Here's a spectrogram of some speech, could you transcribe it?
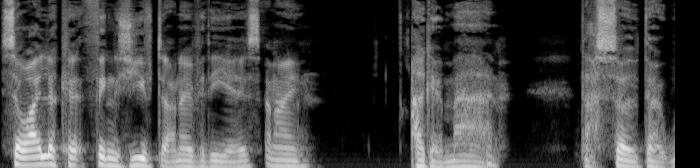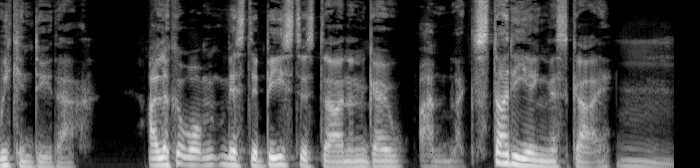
So I look at things you've done over the years and I, I go, man, that's so dope. We can do that. I look at what Mr. Beast has done and go, I'm like studying this guy Mm.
